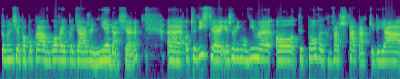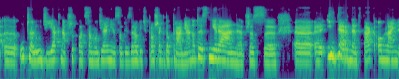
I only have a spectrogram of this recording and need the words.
to bym się popukała w głowę i powiedziała, że nie da się. E, oczywiście, jeżeli mówimy o typowych warsztatach, kiedy ja uczę ludzi, jak na przykład samodzielnie sobie zrobić proszek do prania, no to jest nierealne przez internet, tak, online,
